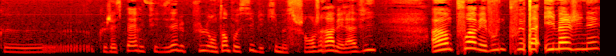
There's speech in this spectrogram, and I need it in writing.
que, j'espère utiliser le plus longtemps possible et qui me changera mais la vie à un point, mais vous ne pouvez pas imaginer.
